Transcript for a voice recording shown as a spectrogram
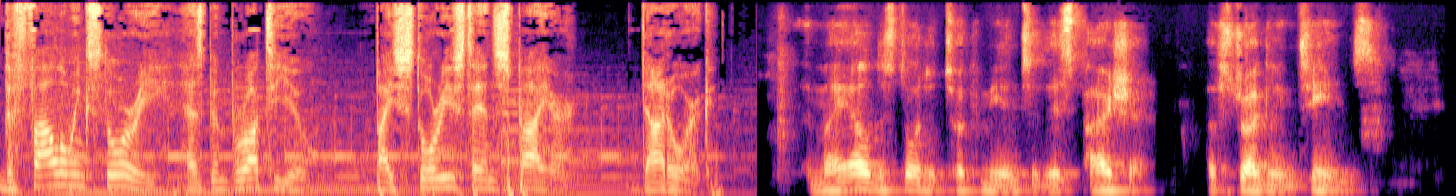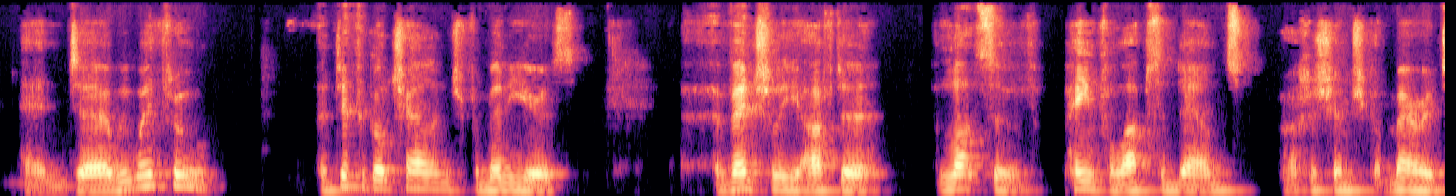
The following story has been brought to you by StoriesToInspire.org. My eldest daughter took me into this parsha of struggling teens, and uh, we went through a difficult challenge for many years. Eventually, after lots of painful ups and downs, Baruch Hashem, she got married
